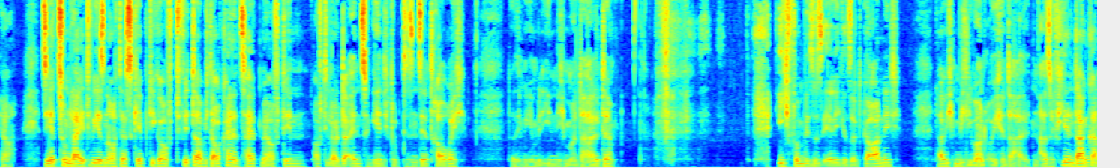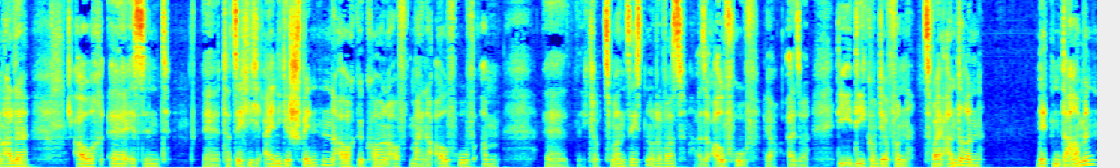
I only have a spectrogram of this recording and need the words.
ja, sehr zum Leidwesen auch der Skeptiker auf Twitter habe ich da auch keine Zeit mehr auf den, auf die Leute einzugehen. Ich glaube, die sind sehr traurig, dass ich mich mit ihnen nicht mehr unterhalte. Ich vermisse es ehrlich gesagt gar nicht. Da habe ich mich lieber mit euch unterhalten. Also vielen Dank an alle. Auch äh, es sind äh, tatsächlich einige Spenden auch gekommen auf meinen Aufruf am äh, ich glaube, 20. oder was. Also Aufruf, ja. Also die Idee kommt ja von zwei anderen netten Damen.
